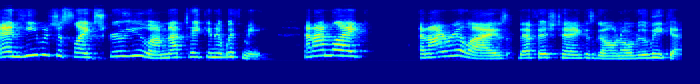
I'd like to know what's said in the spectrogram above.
And he was just like, screw you. I'm not taking it with me. And I'm like, and I realize that fish tank is going over the weekend,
